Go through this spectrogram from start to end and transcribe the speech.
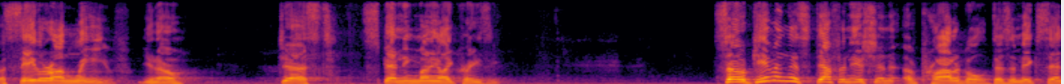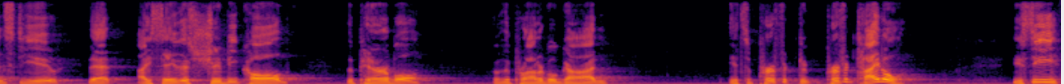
a sailor on leave, you know, just spending money like crazy. So, given this definition of prodigal, does it make sense to you that I say this should be called the parable of the prodigal God? It's a perfect, perfect title. You see,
